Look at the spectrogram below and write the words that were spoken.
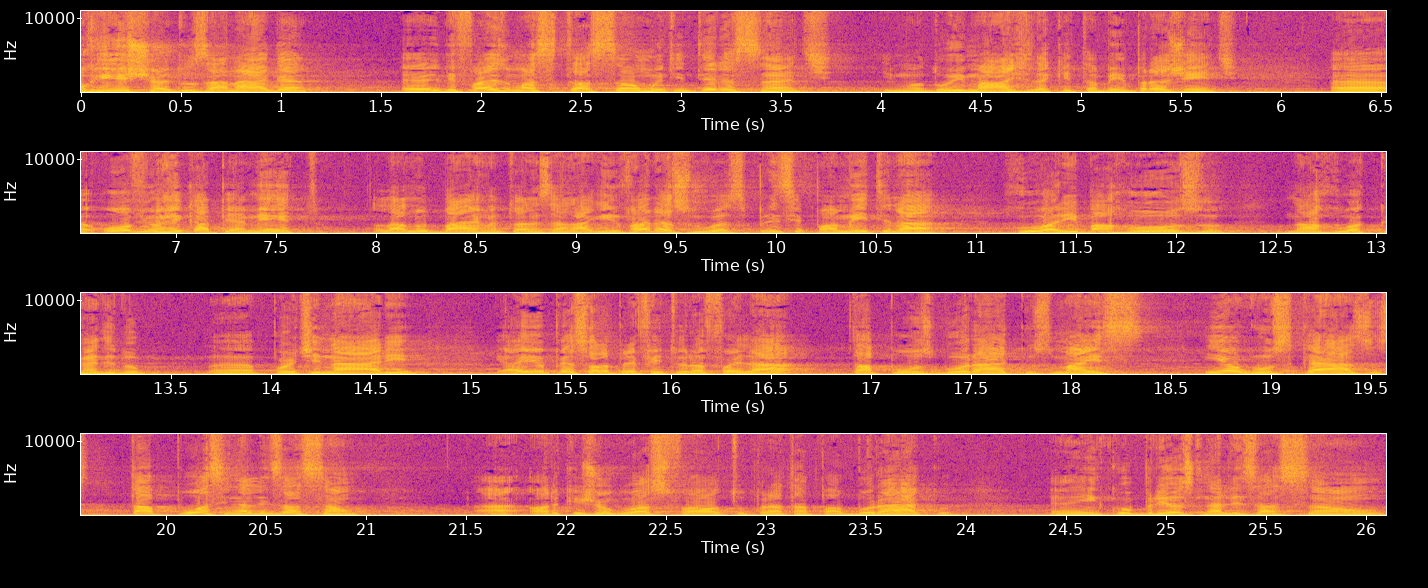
Richard do Zanaga, eh, ele faz uma citação muito interessante e mandou imagens aqui também pra gente. Uh, houve um recapeamento lá no bairro Antônio Zanaga, em várias ruas, principalmente na rua Ari Barroso, na rua Cândido uh, Portinari. E aí o pessoal da prefeitura foi lá, tapou os buracos, mas em alguns casos tapou a sinalização. A hora que jogou asfalto para tapar o buraco, eh, encobriu a sinalização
